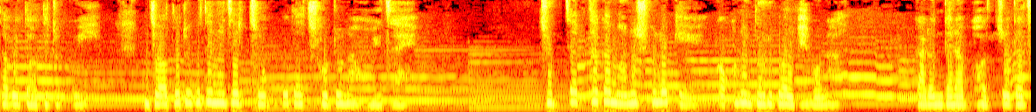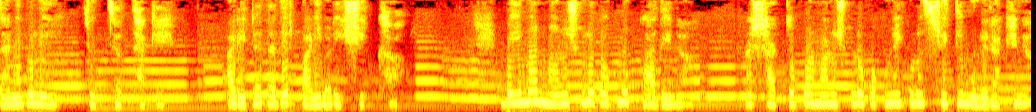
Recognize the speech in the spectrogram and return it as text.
তবে ততটুকুই, যতটুকুতে নিজের যোগ্যতা ছোট না হয়ে যায়। চুপচাপ থাকা মানুষগুলোকে কখনো দুর্বল ভেবো না, কারণ তারা ভদ্রতা জানে বলেই চুপচাপ থাকে, আর এটা তাদের পারিবারিক শিক্ষা। বেইমান মানুষগুলো কখনো কাঁদে না, আর স্বার্থপর মানুষগুলো কখনোই কোনো স্মৃতি মনে রাখে না।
